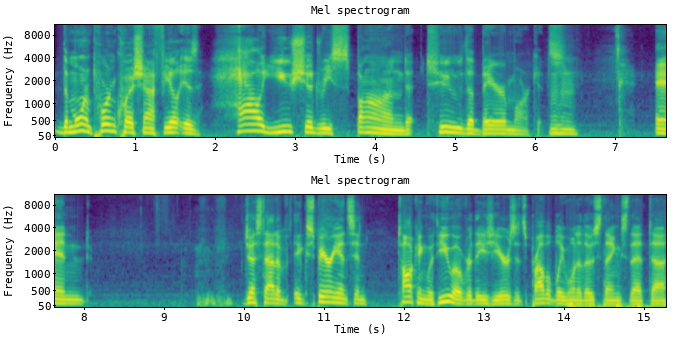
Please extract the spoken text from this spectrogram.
the more important question I feel is how you should respond to the bear markets. Mm-hmm. And just out of experience in talking with you over these years, it's probably one of those things that uh,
